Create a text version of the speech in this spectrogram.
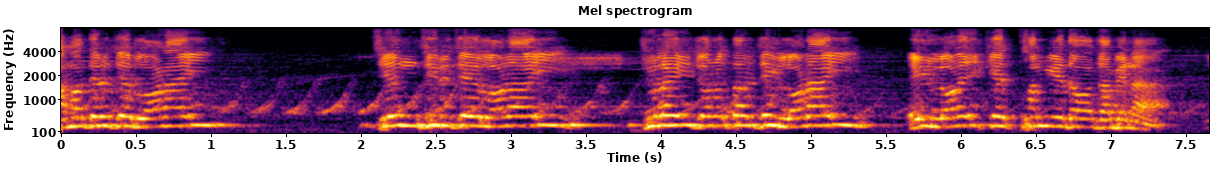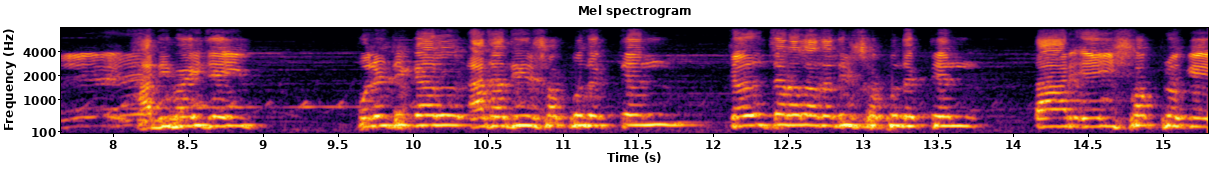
আমাদের যে লড়াই, জেনজির যে লড়াই, জুলাই জনতার যে লড়াই এই লড়াইকে থামিয়ে দেওয়া যাবে না। হাদি ভাই যেই পলিটিক্যাল আজাদির স্বপ্ন দেখতেন কালচারাল আজাদির স্বপ্ন দেখতেন, তার এই স্বপ্নকে,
